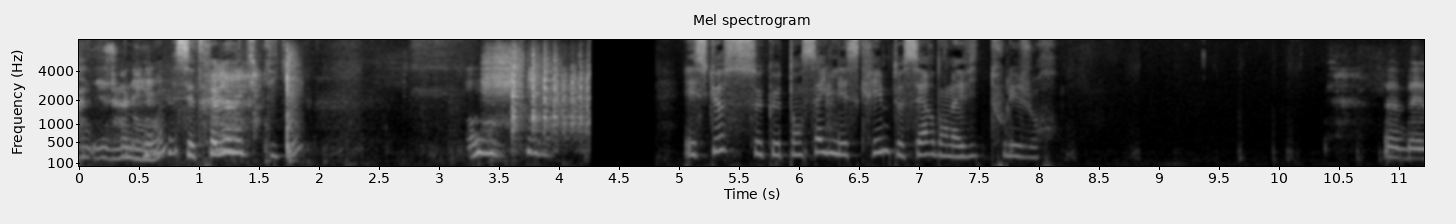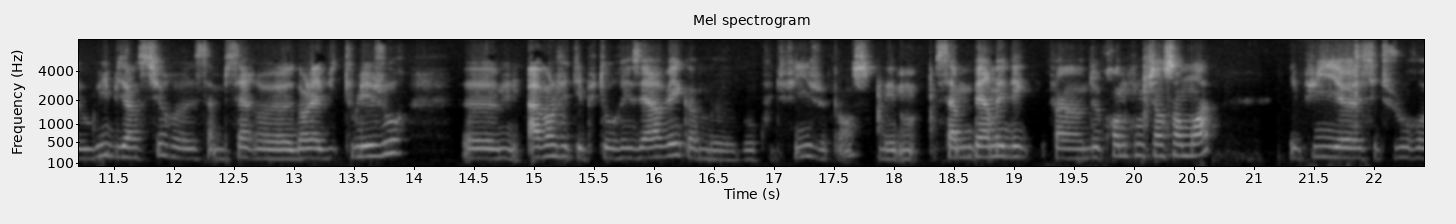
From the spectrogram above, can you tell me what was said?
désolé. C'est très bien expliqué. Est-ce que ce que t'enseigne l'escrime te sert dans la vie de tous les jours? Euh, ben Oui, bien sûr, euh, ça me sert euh, dans la vie de tous les jours. avant, j'étais plutôt réservée, comme beaucoup de filles, je pense. Mais ça me permet de, de prendre confiance en moi. Et puis, c'est toujours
